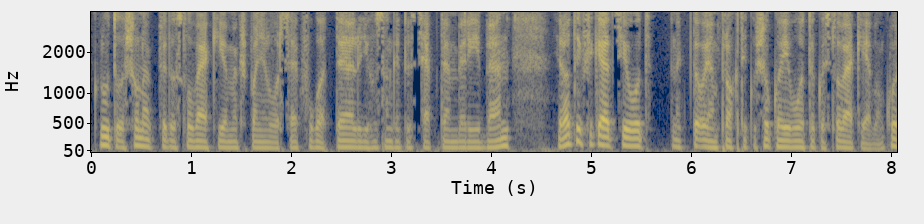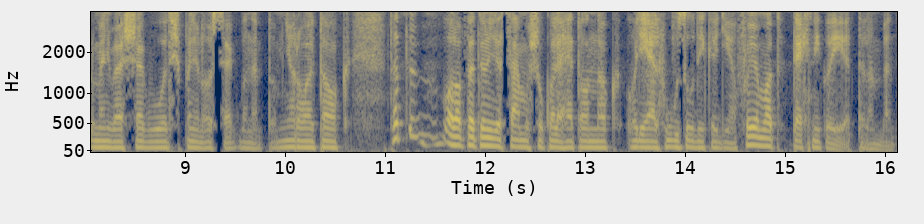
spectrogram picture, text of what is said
akkor utolsónak például Szlovákia meg Spanyolország fogadta el ugye 22. szeptemberében a ratifikációt, ennek olyan praktikus okai voltak, hogy Szlovákiában kormányválság volt, Spanyolországban nem tudom, nyaraltak. Tehát alapvetően ugye számos oka lehet annak, hogy elhúzódik egy ilyen folyamat technikai értelemben.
